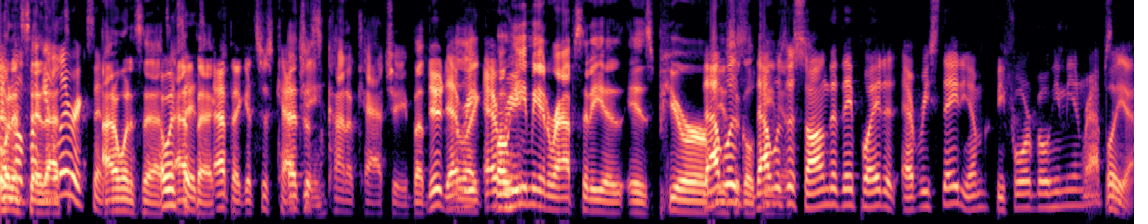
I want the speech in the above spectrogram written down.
I wouldn't say that. lyrics in it. I don't want to say that. I wouldn't say epic. it's epic. It's just catchy. That's just kind of catchy, but Dude, every- like every- Bohemian Rhapsody is, is pure that was musical that was a song that they played at every stadium before Bohemian Rhapsody. well,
